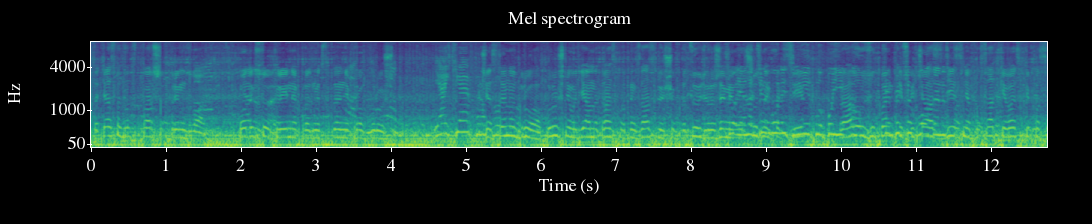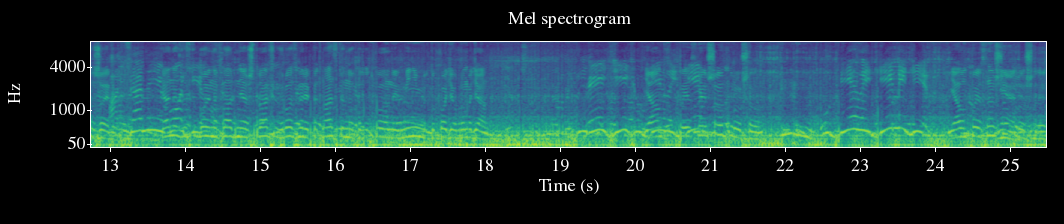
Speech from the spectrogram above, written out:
Стаття 121 прим. 2 Кодексу України про адміністративні правопорушення. Яке Частина 2. Порушення водіями транспортних засобів, що працюють в режимі Що, я на маршрутних червоне таксі, світло поїхав, правил зупинки під час не здійснення посадки висадки пасажирів. А це не його Тягне за собою діло. накладення штрафів в розмірі 15 неоподаткованих мінімумів доходів громадян. Ви йдіть у Я вам білий пояснив, дім, що ви порушили. у білий дім ідіть. Я вам пояснив, що ви порушили.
